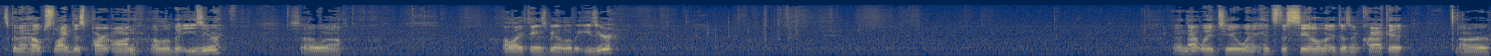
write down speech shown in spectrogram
it's going to help slide this part on a little bit easier. So uh, I like things being a little bit easier. And that way too, when it hits the seal, it doesn't crack it or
